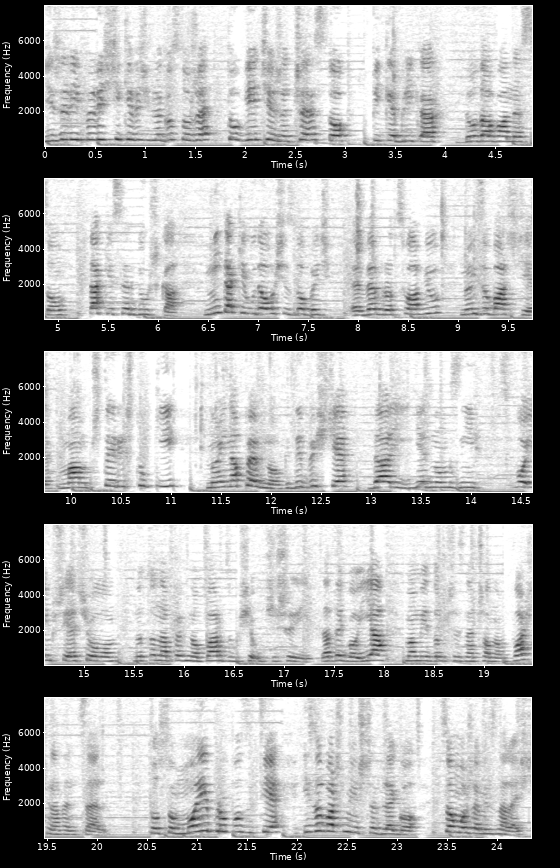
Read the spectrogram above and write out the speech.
Jeżeli byliście kiedyś w Lego Store, to wiecie, że często w Pikebrikach dodawane są takie serduszka. Mi takie udało się zdobyć e, we Wrocławiu. No i zobaczcie, mam cztery sztuki. No i na pewno, gdybyście dali jedną z nich swoim przyjaciołom, no to na pewno bardzo by się ucieszyli. Dlatego ja mam jedną przeznaczoną właśnie na ten cel. To są moje propozycje i zobaczmy jeszcze w Lego, co możemy znaleźć,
